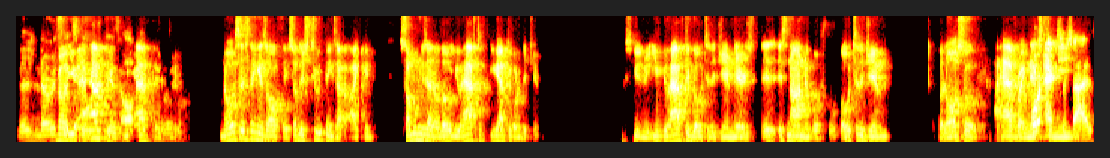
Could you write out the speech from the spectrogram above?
There's no bro, you have to. You have to. Right? No such thing as off day. So there's two things I, I could. Someone who's at a low, you have to you have to go to the gym. Excuse me. You have to go to the gym. There's it's non-negotiable. Go to the gym, but also I have right next or to exercise. me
